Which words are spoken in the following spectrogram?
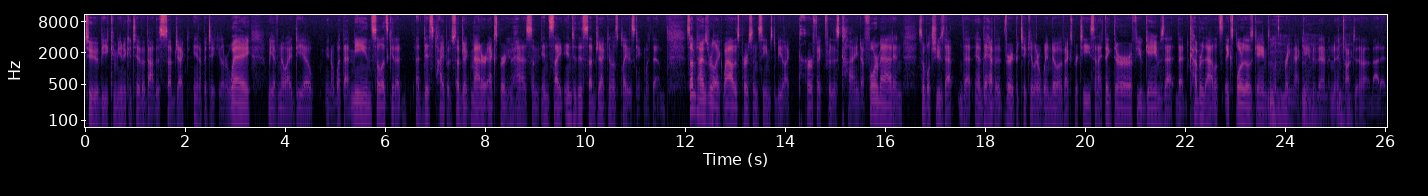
to be communicative about this subject in a particular way. We have no idea you know what that means. So let's get a, a this type of subject matter expert who has some insight into this subject and let's play this game with them. Sometimes we're like wow this person seems to be like perfect for this kind of format. And so we'll choose that that they have a very particular window of expertise. And i think there are a few games that that cover that. Let's explore those games and let's Mhm, bring that game to mhm, them and, and talk mhm. to them about it.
